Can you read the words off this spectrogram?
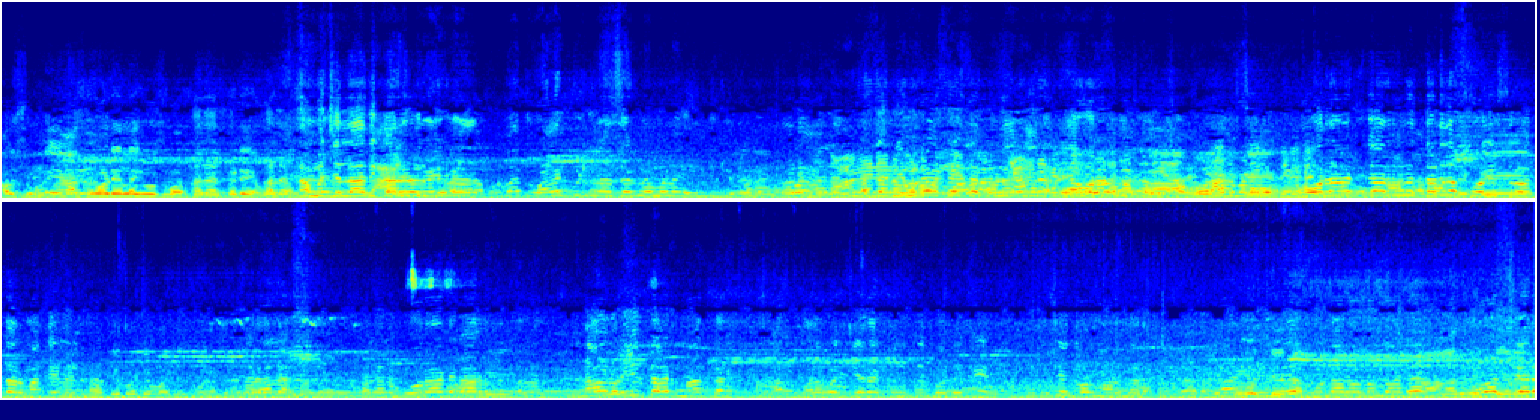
ಅವ್ರು ಸುಮ್ಮನೆ ಯಾಕೆ ಓಡ್ ಎಲ್ಲ ಯೂಸ್ ಮಾಡ್ತಾರೆ? ಬಿಡಿ ನಮ್ಮ ಜಿಲ್ಲಾಧಿಕಾರಿ ಹೋರಾಟಗಾರರನ್ನ ತಡೆದ ಪೊಲೀಸರು ಅಂತಾರೆ ಹೋರಾಟಗಾರರು ಅಲ್ಲ, ನಾವು ಈ ತರ ಮಾಡ್ತಾರೆ. ಒಳಗೆ ಚೇರ ವಿಷಯ ತಗೊಂಡು ಮಾಡ್ತಾರೆ ಬಂದಾಗ ಚೇರ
